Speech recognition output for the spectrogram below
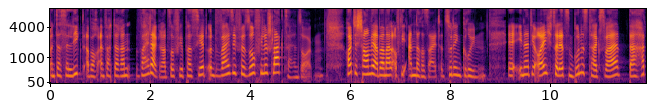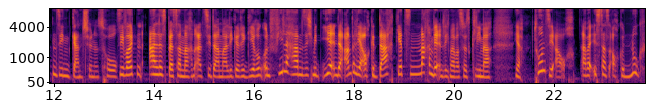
Und das liegt aber auch einfach daran, weil da gerade so viel passiert und weil sie für so viele Schlagzeilen sorgen. Heute schauen wir aber mal auf die andere Seite, zu den Grünen. Erinnert ihr euch zur letzten Bundestagswahl? Da hatten sie ein ganz schönes Hoch. Sie wollten alles besser machen als die damalige Regierung und viele haben sich mit ihr in der Ampel ja auch gedacht, jetzt machen wir endlich mal was fürs Klima. Ja, Tun sie auch. Aber ist das auch genug?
